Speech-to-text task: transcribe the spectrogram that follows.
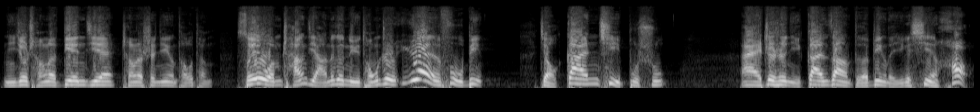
你就成了癫痫，成了神经性头疼。所以我们常讲那个女同志怨妇病，叫肝气不舒，哎，这是你肝脏得病的一个信号，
